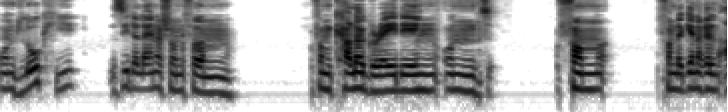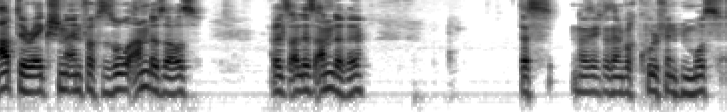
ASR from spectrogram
Und Loki sieht alleine schon von vom Color Grading und vom, von der generellen Art Direction einfach so anders aus als alles andere, dass, dass ich das einfach cool finden muss.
